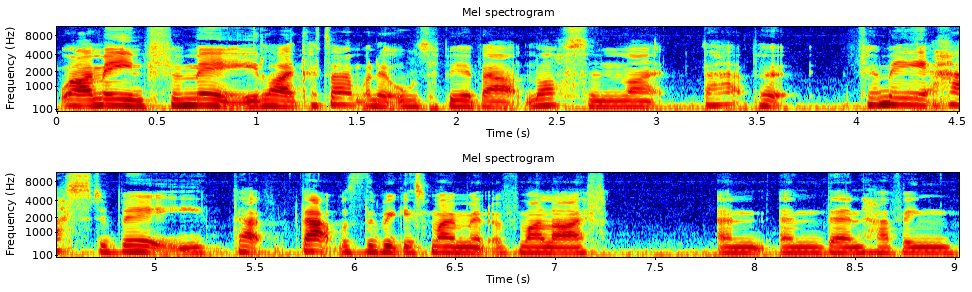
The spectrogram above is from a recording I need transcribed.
Well, I mean, for me, like, I don't want it all to be about loss and like that, but for me, it has to be that that was the biggest moment of my life, and and then having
